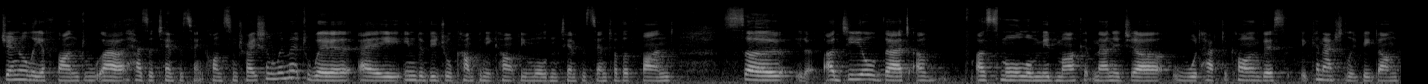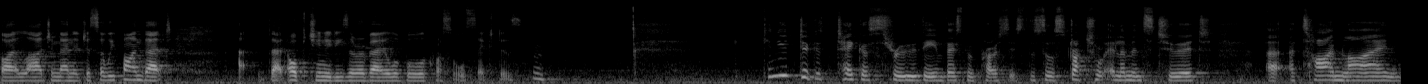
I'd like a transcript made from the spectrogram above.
generally a fund uh, has a 10% concentration limit where a individual company can't be more than 10% of a fund. So you know, a deal that a, a small or mid-market manager would have to co-invest, it can actually be done by a larger manager. So we find that that opportunities are available across all sectors. Hmm. Can you take us through the investment process, the sort of structural elements to it, uh, a timeline,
